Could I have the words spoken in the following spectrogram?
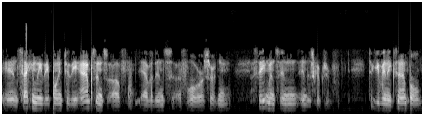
And secondly, they point to the absence of evidence for certain statements in, in the scripture. To give an example,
